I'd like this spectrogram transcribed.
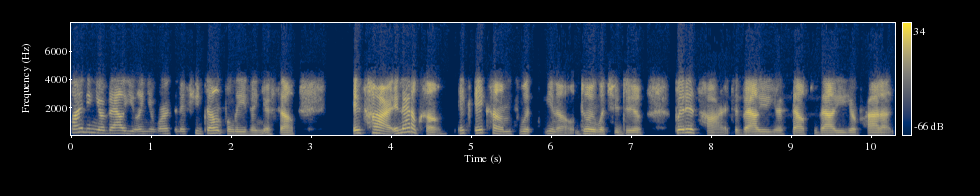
finding your value and your worth and if you don't believe in yourself it's hard. And that'll come. It, it comes with you know doing what you do. But it's hard to value yourself to value your product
